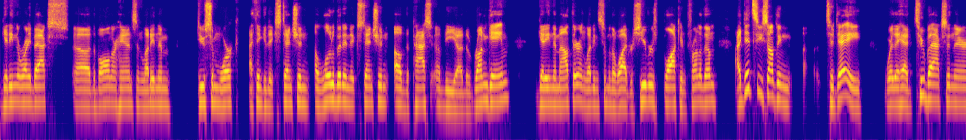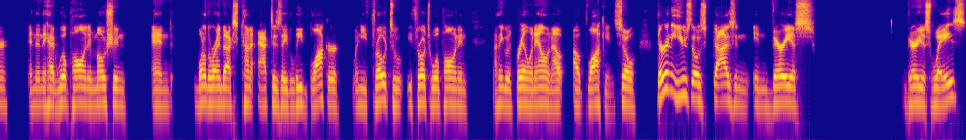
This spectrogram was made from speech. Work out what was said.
getting the running backs uh, the ball in their hands and letting them do some work. I think an extension, a little bit an extension of the pass of the uh, the run game, getting them out there and letting some of the wide receivers block in front of them. I did see something uh, today where they had two backs in there, and then they had Will Pauling in motion, and one of the running backs kind of act as a lead blocker when you throw it to you throw it to Will Pauling, and I think it was Braylon Allen out out blocking. So they're going to use those guys in in various various ways,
